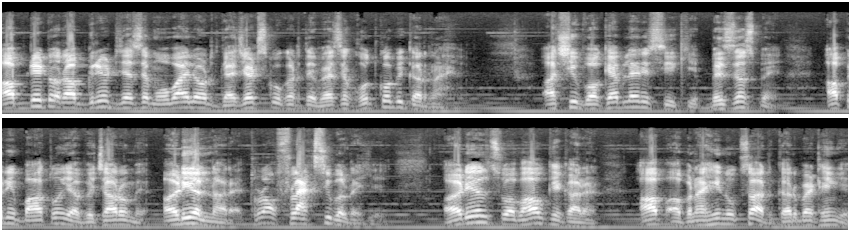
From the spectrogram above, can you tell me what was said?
अपडेट और अपग्रेड जैसे मोबाइल और गैजेट्स को करते वैसे खुद को भी करना है। अच्छी वोकेबलरी सीखिए। बिज़नेस में अपनी बातों या विचारों में अड़ियल ना रहे। थोड़ा फ्लेक्सिबल रहिए। अड़ियल स्वभाव के कारण आप अपना ही नुकसान कर बैठेंगे।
